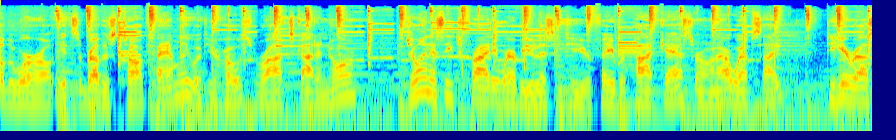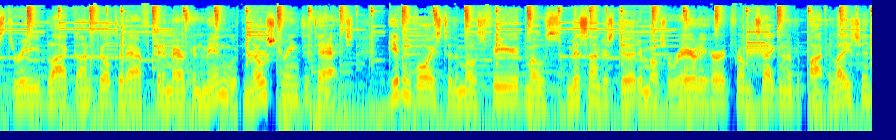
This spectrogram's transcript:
of the world, it's the Brothers Talk family with your hosts, Rod, Scott, and Norm. Join us each Friday wherever you listen to your favorite podcast or on our website to hear us three black, unfiltered African American men with no strings attached, giving voice to the most feared, most misunderstood, and most rarely heard from segment of the population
